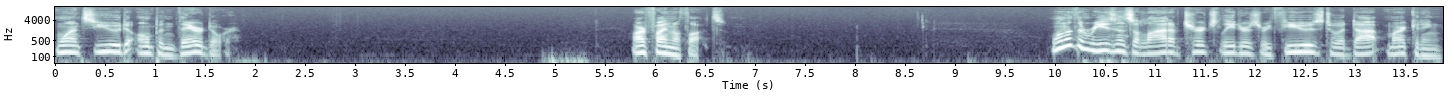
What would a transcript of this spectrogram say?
wants you to open their door. Our final thoughts. One of the reasons a lot of church leaders refuse to adopt marketing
